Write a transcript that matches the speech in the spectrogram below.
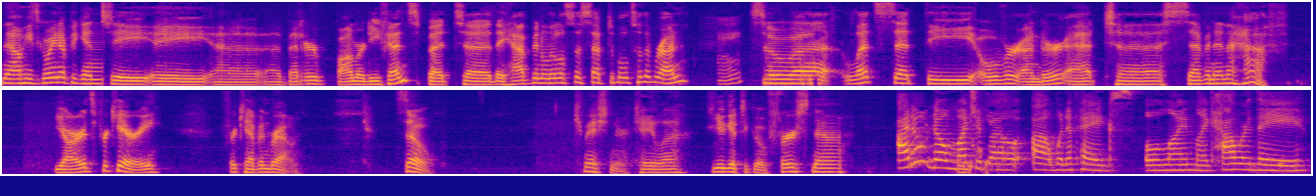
now he's going up against a a, uh, a better bomber defense, but uh, they have been a little susceptible to the run. Mhm. So uh, let's set the over under at uh, seven and a half yards per carry for Kevin Brown. So, Commissioner Kayla, you get to go first now. I don't know much about uh, Winnipeg's O line. Like, how are they?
